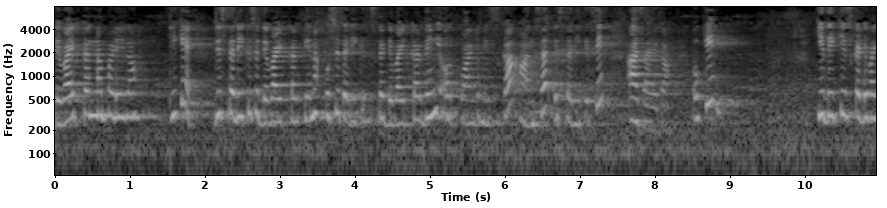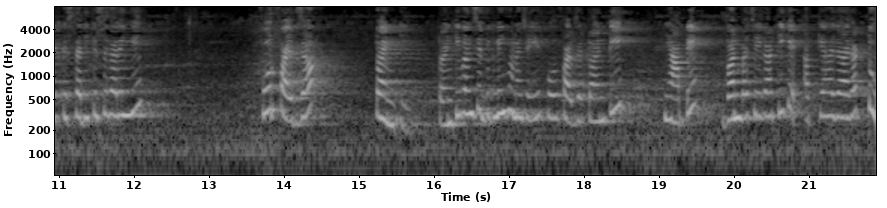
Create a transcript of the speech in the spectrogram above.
डिवाइड करना पड़ेगा, ठीक है? जिस तरीके से डिवाइड करते हैं ना, उसी तरीके से इसका डिवाइड कर देंगे और पॉइंट में इसका आंसर इस तरीके से आ जाएगा। ओके ये देखिए इसका डिवाइड किस तरीके से करेंगे? फोर फाइव जा ट्वेंटी ट्वेंटी वन से बिग नहीं होना चाहिए। फोर फाइव जा ट्वेंटी यहाँ पे वन बचेगा, ठीक है? अब क्या हो जाएगा? टू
